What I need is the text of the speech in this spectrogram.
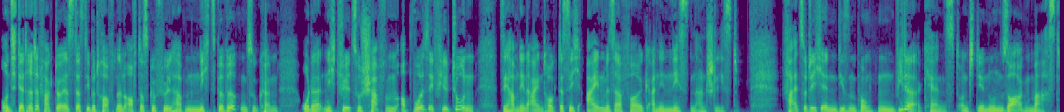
Und der dritte Faktor ist, dass die Betroffenen oft das Gefühl haben, nichts bewirken zu können oder nicht viel zu schaffen, obwohl sie viel tun. Sie haben den Eindruck, dass sich ein Misserfolg an den nächsten anschließt. Falls du dich in diesen Punkten wiedererkennst und dir nun Sorgen machst,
